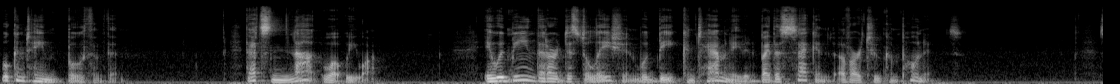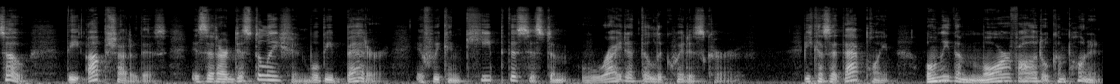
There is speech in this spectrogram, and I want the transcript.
will contain both of them. That's not what we want. It would mean that our distillation would be contaminated by the second of our two components. So, the upshot of this is that our distillation will be better if we can keep the system right at the liquidus curve, because at that point, only the more volatile component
